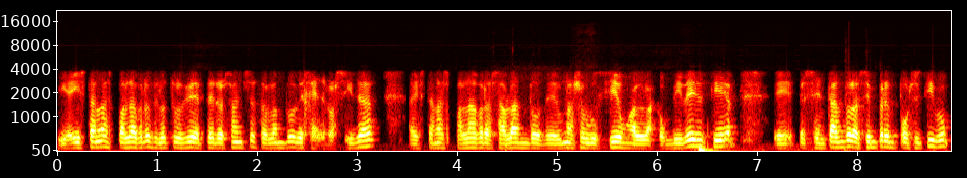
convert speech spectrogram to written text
y ahí están las palabras del otro día de Pedro Sánchez hablando de generosidad, ahí están las palabras hablando de una solución a la convivencia, eh, presentándola siempre en positivo,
